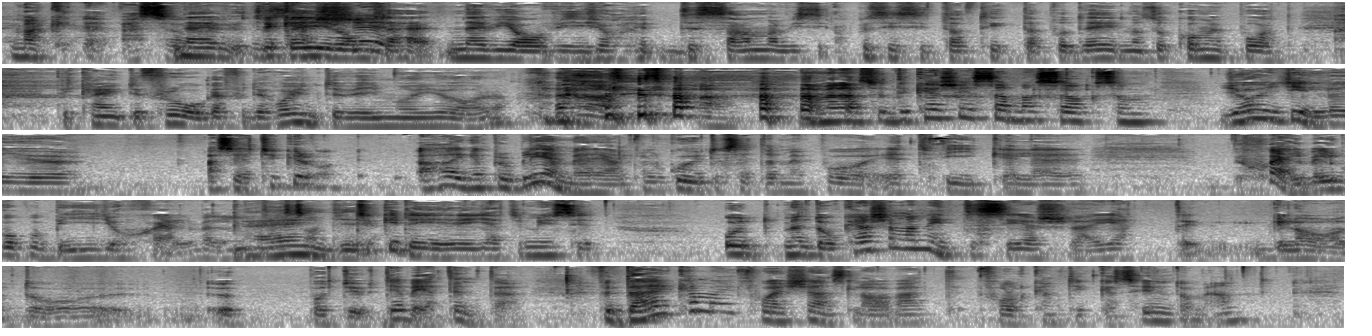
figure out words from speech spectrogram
Man, k- alltså, Nej, det säger kanske- de så här, nej ja, vi gör detsamma, vi har precis sitter och tittar på dig men så kommer vi på att vi kan ju inte fråga för det har ju inte vi med att göra. Ja, ja. Ja, men alltså, det kanske är samma sak som... Jag gillar ju... Alltså jag tycker... Jag har inga problem med det i alla fall. Gå ut och sätta mig på ett fik eller själv. Eller gå på bio själv. Eller Nej. sånt. Jag tycker det är jättemysigt. Och, men då kanske man inte ser sådär jätteglad och uppåt ut. Jag vet inte. För där kan man ju få en känsla av att folk kan tycka synd om en.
